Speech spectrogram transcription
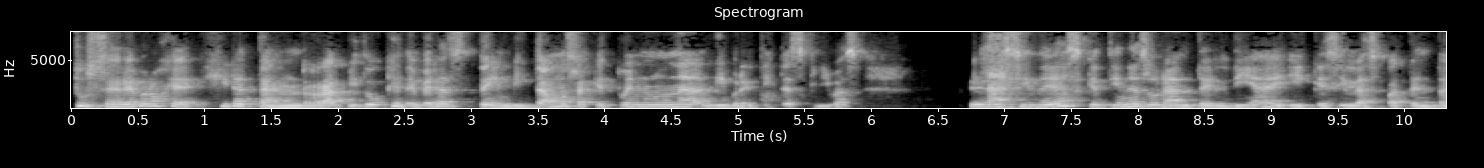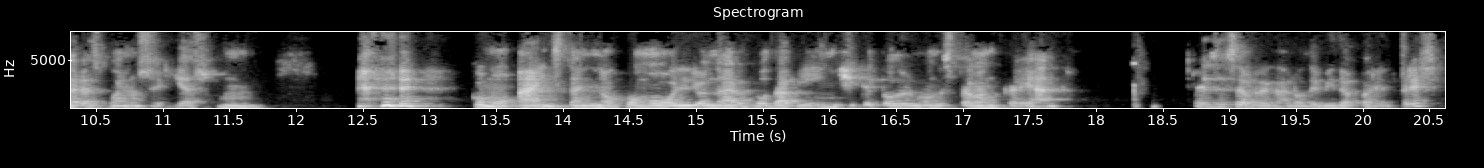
tu cerebro gira tan rápido que de veras te invitamos a que tú en una libretita escribas las ideas que tienes durante el día y que si las patentaras, bueno, serías como Einstein, ¿no? Como Leonardo da Vinci, que todo el mundo estaban creando. Ese es el regalo de vida para el 3.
